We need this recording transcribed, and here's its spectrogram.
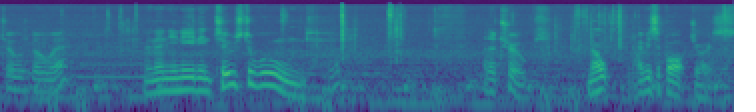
the tools go away. and then you're needing twos to wound. And the troops. Nope, heavy support choice.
